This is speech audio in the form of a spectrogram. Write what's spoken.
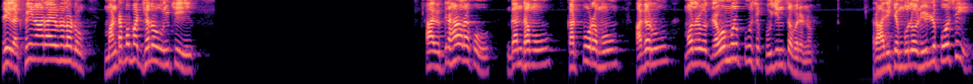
శ్రీ లక్ష్మీనారాయణులను మంటప మధ్యలో ఉంచి ఆ విగ్రహాలకు గంధము కర్పూరము అగరు మొదలగు ద్రవములు పూసి పూజించవలను. రాగి చెంబులో నీళ్ళు పోసి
